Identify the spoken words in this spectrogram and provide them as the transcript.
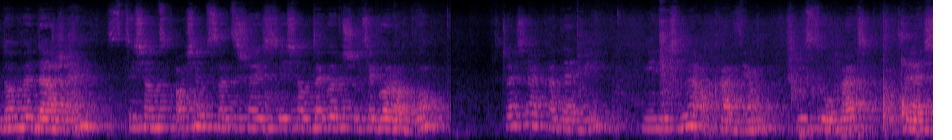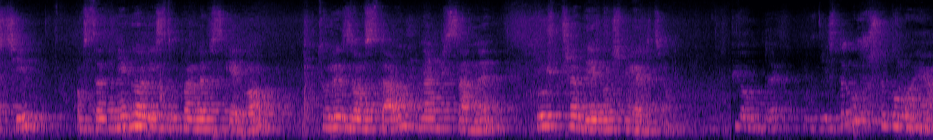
do wydarzeń z 1863 roku. W czasie Akademii mieliśmy okazję wysłuchać treści ostatniego listu Parlewskiego, który został napisany tuż przed jego śmiercią. W piątek, 26 maja,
